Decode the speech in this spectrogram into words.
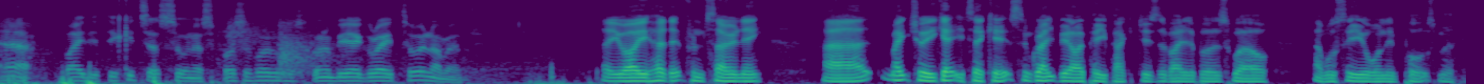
Yeah, buy the tickets as soon as possible. It's going to be a great tournament. There you are. You heard it from Tony. Uh, make sure you get your tickets. Some great VIP packages available as well. And we'll see you all in Portsmouth.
